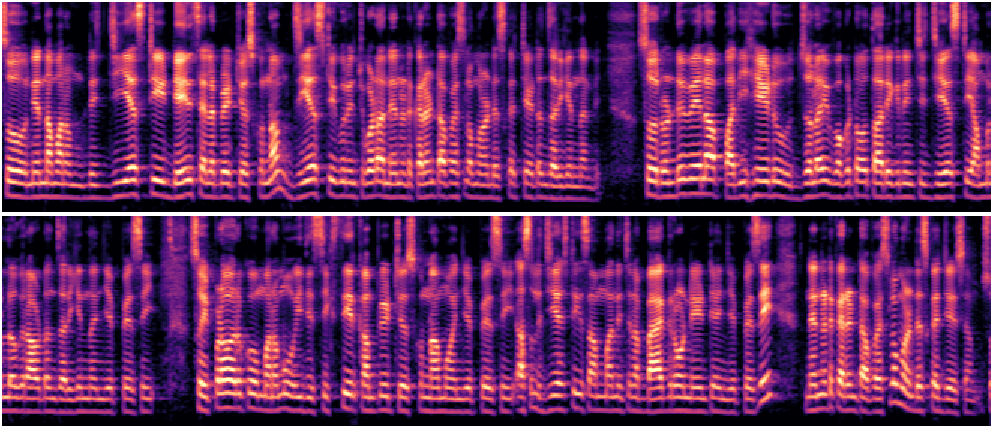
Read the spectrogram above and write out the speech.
సో నిన్న మనం జిఎస్టీ డేని సెలబ్రేట్ చేసుకున్నాం. జిఎస్టీ గురించి కూడా నిన్నటి కరెంట్ అఫైర్స్లో మనం డిస్కస్ చేయడం జరిగిందండి. సో రెండు వేల పదిహేడు జూలై ఒకటో తారీఖు నుంచి జిఎస్టీ అమల్లోకి రావడం జరిగిందని చెప్పేసి సో ఇప్పటివరకు మనము ఇది సిక్స్త్ ఇయర్ కంప్లీట్ చేసుకున్నాము అని చెప్పేసి అసలు జిఎస్టీకి సంబంధించిన బ్యాక్గ్రౌండ్ ఏంటి అని చెప్పేసి నిన్నటి కరెంట్ అఫైర్స్లో మనం డిస్కస్ చేశాం. సో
